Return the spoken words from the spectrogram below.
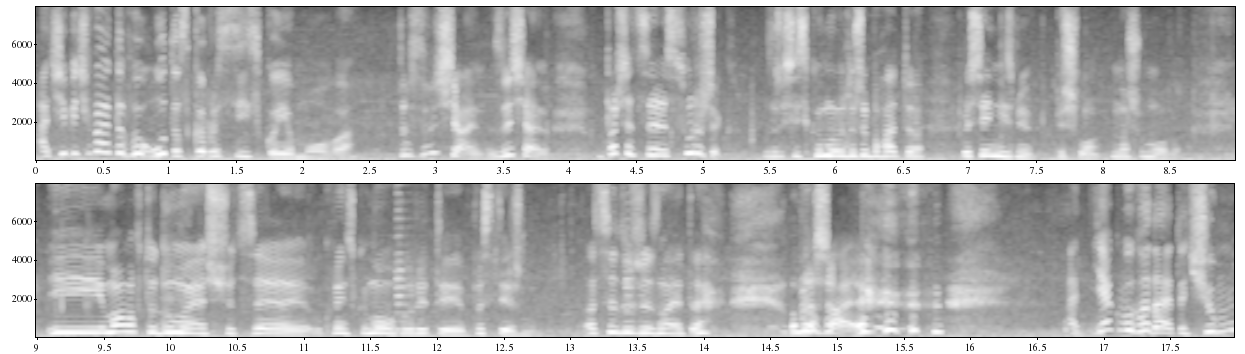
А чи відчуваєте ви утиски російської мови? То звичайно, звичайно. По-перше, це суржик. З російської мови дуже багато росіянізмів пішло в нашу мову. І мало хто думає, що це українською мовою говорити престижно. А це дуже, знаєте, ображає. А як ви гадаєте, чому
